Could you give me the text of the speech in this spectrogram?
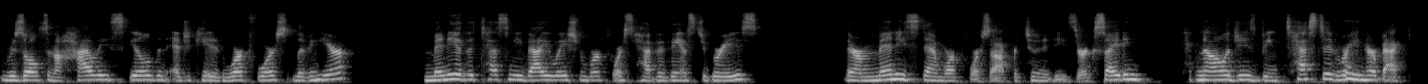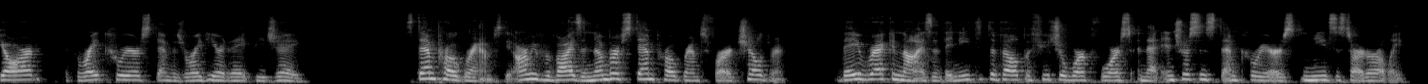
results in a highly skilled and educated workforce living here. Many of the test and evaluation workforce have advanced degrees. There are many STEM workforce opportunities. There are exciting technologies being tested right in her backyard. A great career STEM is right here at APG. STEM programs. The Army provides a number of STEM programs for our children. They recognize that they need to develop a future workforce and that interest in STEM careers needs to start early.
